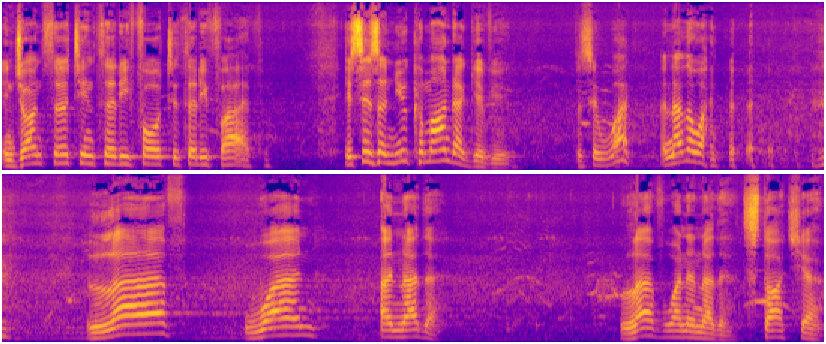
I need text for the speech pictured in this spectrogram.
in John 13 34 to 35. He says, A new command I give you. They say, What? Another one. Love one another. Love one another. Start here.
